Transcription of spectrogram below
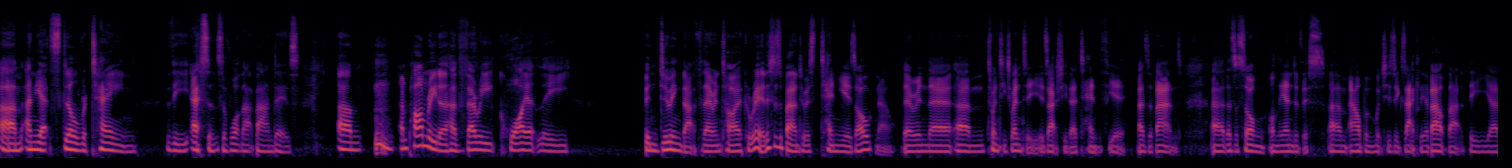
um, and yet still retain the essence of what that band is. Um, and palm reader have very quietly been doing that for their entire career. This is a band who is 10 years old now. They're in their um, 2020 is actually their 10th year as a band. Uh, there's a song on the end of this um, album which is exactly about that. The uh,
